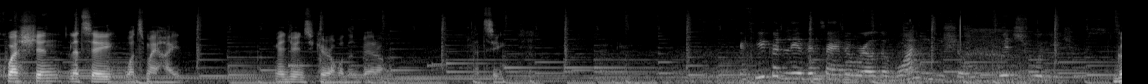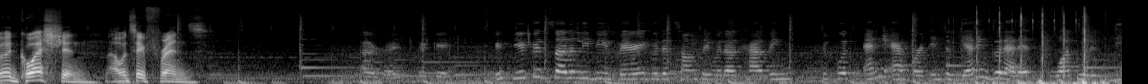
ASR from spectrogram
question, let's say, what's my height? Medyo insecure ako dun, pero let's see. If you could live inside the world of one TV show, which would you choose? Good question. I would say Friends. Alright, okay. If you could suddenly be very good at something without having to put any effort into getting good at it, what would it be?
